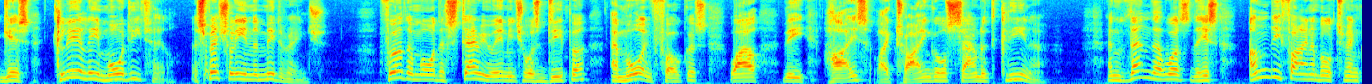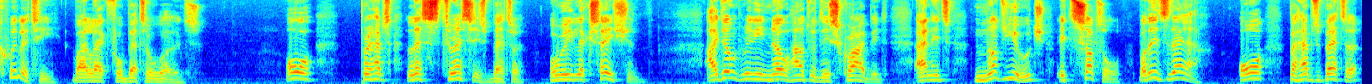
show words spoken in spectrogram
gives clearly more detail, especially in the mid-range. Furthermore the stereo image was deeper and more in focus while the highs, like triangles, sounded cleaner. And then there was this undefinable tranquility by lack for better words. Or perhaps less stress is better, or relaxation. I don't really know how to describe it and it's not huge, it's subtle, but it's there. Or perhaps better,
